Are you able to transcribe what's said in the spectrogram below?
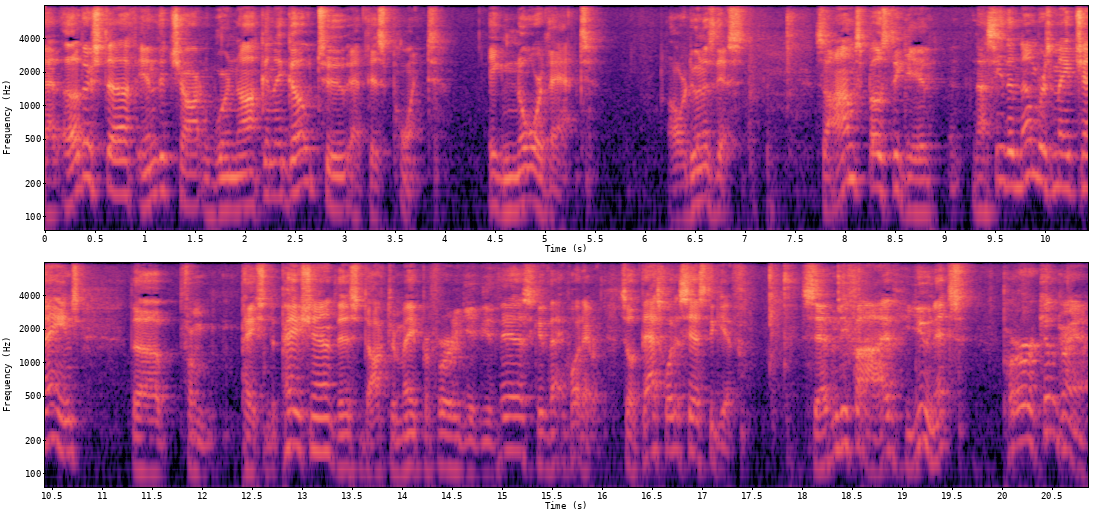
That other stuff in the chart we're not going to go to at this point. Ignore that. All we're doing is this. So I'm supposed to give, now see the numbers may change the from patient to patient. This doctor may prefer to give you this, give that, whatever. So that's what it says to give. 75 units per kilogram.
